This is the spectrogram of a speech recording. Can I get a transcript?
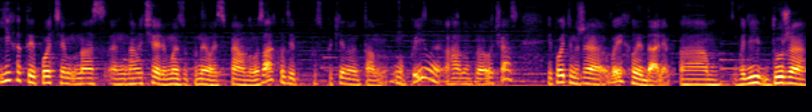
їхати. Потім у нас е, на вечері ми зупинились в певному закладі, спокійно там ну, поїли, гарно провели час, і потім вже виїхали далі. Водій дуже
